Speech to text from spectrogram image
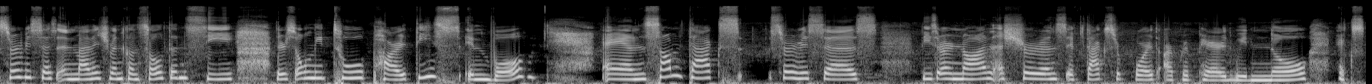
services and management consultancy, there's only two parties involved. And some tax services, these are non-assurance if tax reports are prepared with no ex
